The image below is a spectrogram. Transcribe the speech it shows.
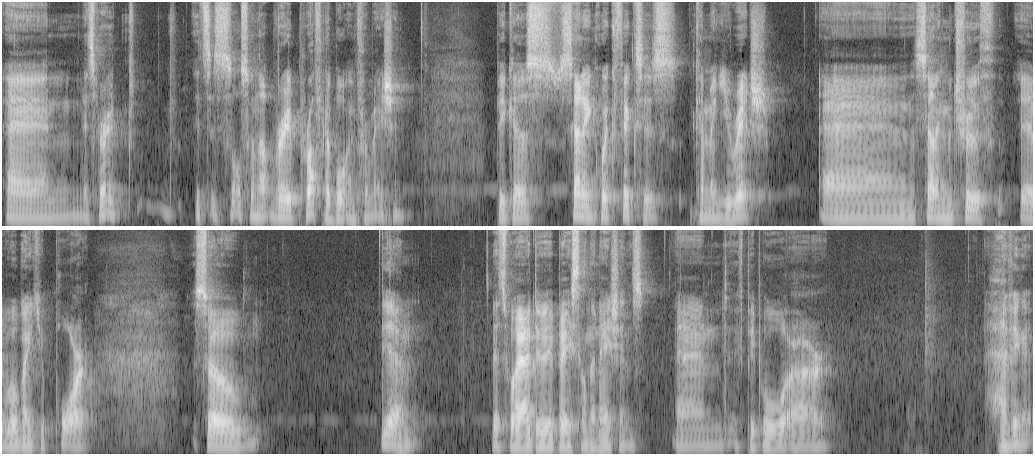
And it's very, it's, it's also not very profitable information because selling quick fixes can make you rich and selling the truth it will make you poor. So yeah, that's why I do it based on the nations. And if people are having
